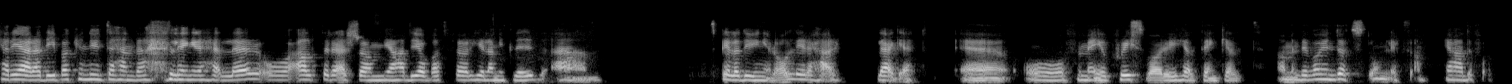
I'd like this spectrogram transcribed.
karriäradiba kunde ju inte hända längre heller och allt det där som jag hade jobbat för hela mitt liv eh, spelade ju ingen roll i det här läget. Eh, och för mig och Chris var det ju helt enkelt, ja men det var ju en dödsdom liksom jag hade fått.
